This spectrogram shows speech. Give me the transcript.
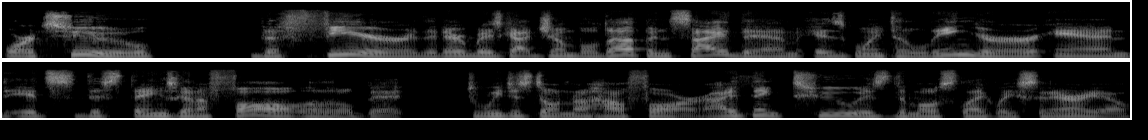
Or two, the fear that everybody's got jumbled up inside them is going to linger and it's this thing's going to fall a little bit. We just don't know how far. I think two is the most likely scenario.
